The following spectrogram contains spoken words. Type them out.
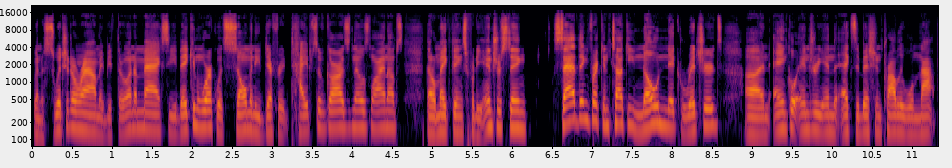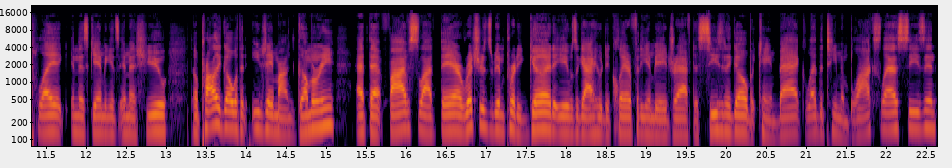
we're going to switch it around, maybe throw in a Maxey. They can work with so many different types of guards in those lineups that'll make things pretty interesting. Sad thing for Kentucky, no Nick Richards. Uh, an ankle injury in the exhibition probably will not play in this game against MSU. They'll probably go with an EJ Montgomery at that five slot there. Richards been pretty good. He was a guy who declared for the NBA draft a season ago, but came back, led the team in blocks last season.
